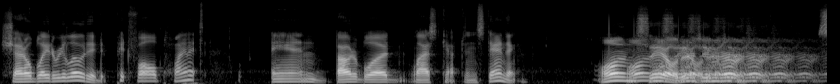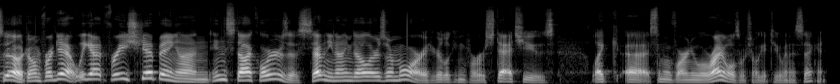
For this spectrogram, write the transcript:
Shadow Blade Reloaded, Pitfall Planet, and Bow to Blood Last Captain Standing. On, on sale, sale. So don't forget, we got free shipping on in-stock orders of $79 or more if you're looking for statues like uh, some of our new arrivals, which I'll get to in a second.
